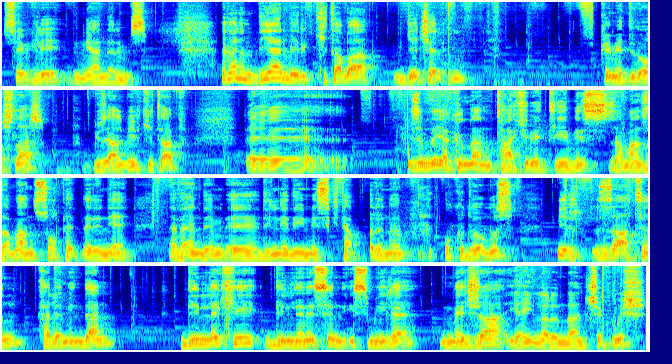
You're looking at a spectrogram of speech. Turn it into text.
sevgili dinleyenlerimiz. Efendim diğer bir kitaba geçelim. Kıymetli dostlar, güzel bir kitap. Ee, bizim de yakından takip ettiğimiz, zaman zaman sohbetlerini efendim e, dinlediğimiz, kitaplarını okuduğumuz bir zatın kaleminden Dinle ki Dinlenesin ismiyle mecra yayınlarından çıkmış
